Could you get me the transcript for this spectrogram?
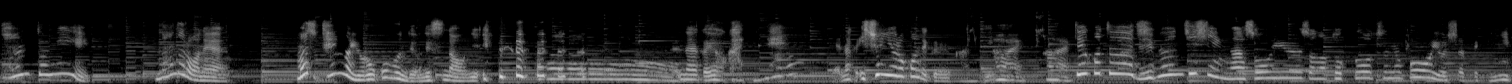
本当に何だろうねまず天が喜ぶんだよね素直に。なんかよかったねなんか一緒に喜んでくれる感じ。はいはい、っていうことは自分自身がそういうその徳を積む行為をした時に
